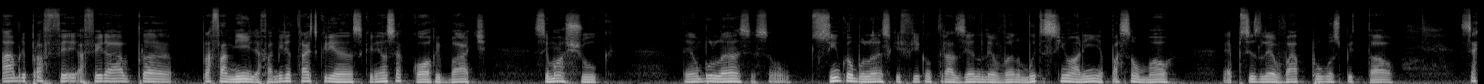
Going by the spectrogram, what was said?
abre para feira, a feira abre para a família, a família traz criança, criança corre, bate, se machuca. Tem ambulância, são cinco ambulâncias que ficam trazendo, levando, muita senhorinha passam mal. É preciso levar para o hospital. Se a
